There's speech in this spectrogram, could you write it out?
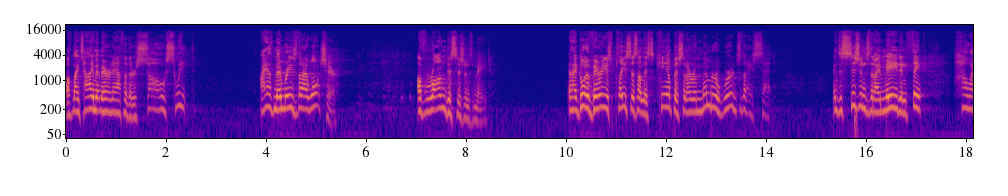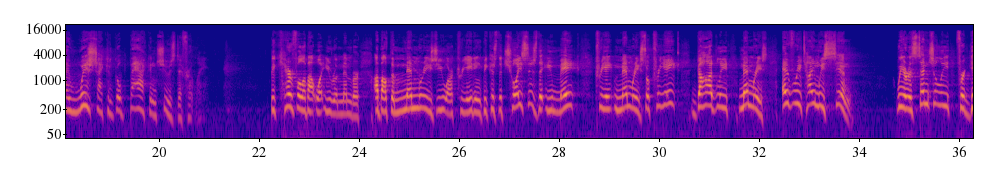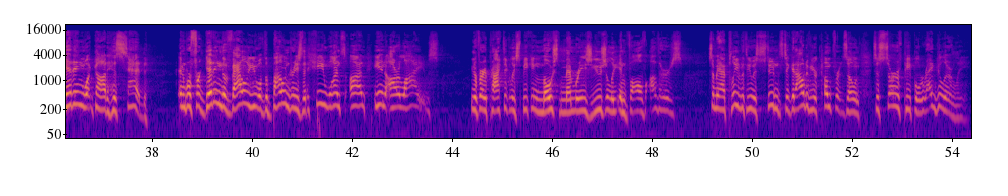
of my time at Maranatha that are so sweet. I have memories that I won't share of wrong decisions made. And I go to various places on this campus and I remember words that I said and decisions that I made and think how I wish I could go back and choose differently. Be careful about what you remember, about the memories you are creating, because the choices that you make create memories. So create godly memories. Every time we sin, we are essentially forgetting what God has said. And we're forgetting the value of the boundaries that He wants on in our lives. You know, very practically speaking, most memories usually involve others. So, may I plead with you as students to get out of your comfort zone to serve people regularly.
